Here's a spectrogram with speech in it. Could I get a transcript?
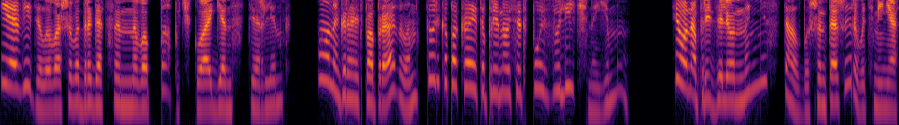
Я видела вашего драгоценного папочку, агент Стерлинг. Он играет по правилам, только пока это приносит пользу лично ему. И он определенно не стал бы шантажировать меня,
